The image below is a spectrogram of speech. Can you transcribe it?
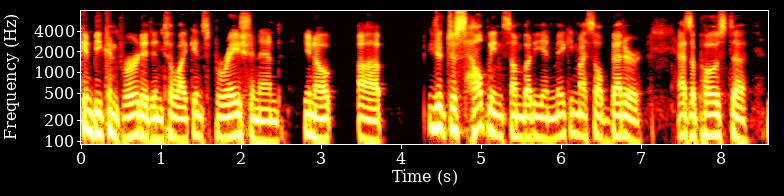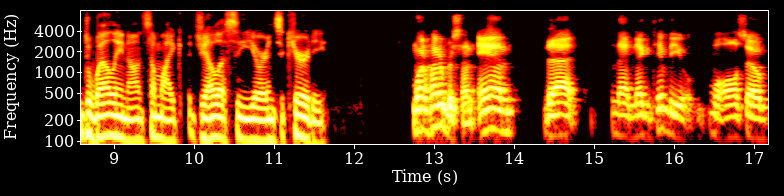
can be converted into like inspiration and, you know, uh, just helping somebody and making myself better as opposed to dwelling on some like jealousy or insecurity. 100% and that that negativity will also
